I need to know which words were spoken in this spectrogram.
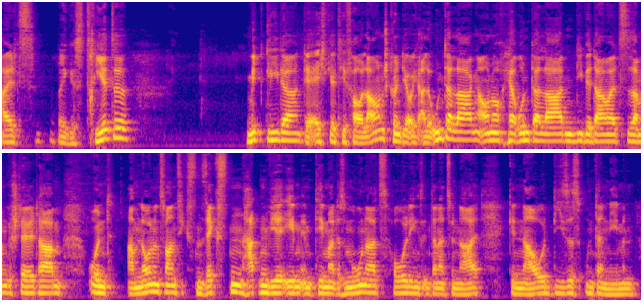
als registrierte Mitglieder der Echtgeld TV Lounge könnt ihr euch alle Unterlagen auch noch herunterladen, die wir damals zusammengestellt haben. Und am 29.06. hatten wir eben im Thema des Monats Holdings International genau dieses Unternehmen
